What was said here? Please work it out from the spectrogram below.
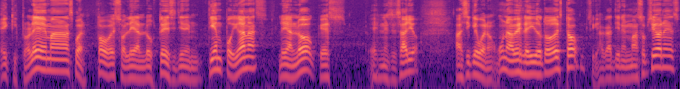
X problemas, bueno, todo eso léanlo ustedes si tienen tiempo y ganas, léanlo, que es, es necesario. Así que bueno, una vez leído todo esto, acá tienen más opciones,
